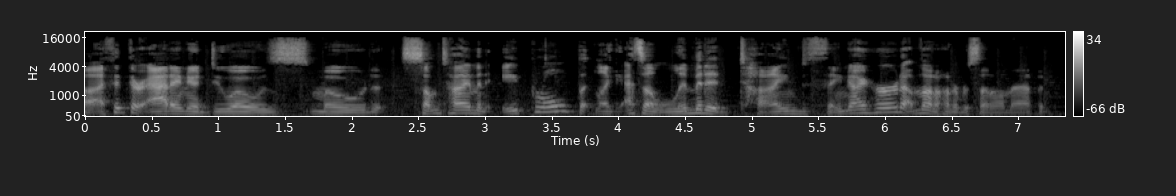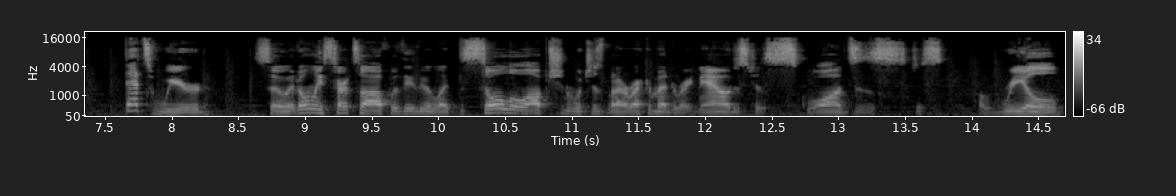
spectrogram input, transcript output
Uh, I think they're adding a duos mode sometime in April, but like as a limited timed thing. I heard. I'm not 100 percent on that, but that's weird. So it only starts off with either like the solo option, which is what I recommend right now, just because squads is just a real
